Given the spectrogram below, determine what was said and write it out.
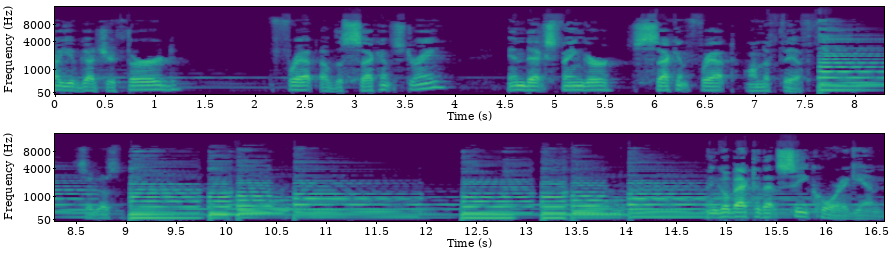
Now you've got your third fret of the second string, index finger, second fret on the fifth. So it goes. Then go back to that C chord again.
